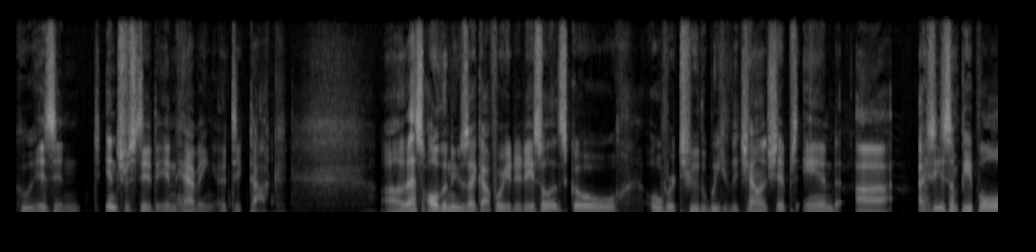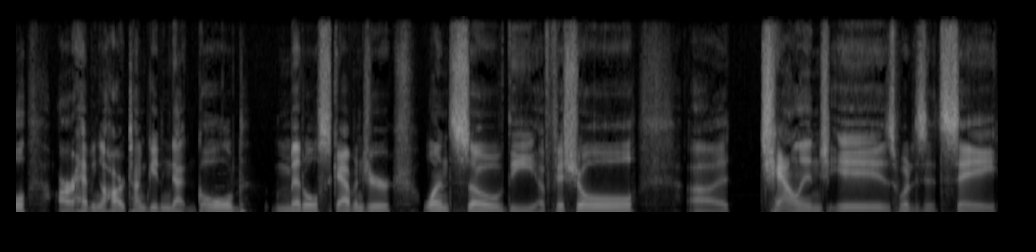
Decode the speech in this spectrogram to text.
who isn't interested in having a TikTok. Uh, that's all the news I got for you today. So let's go over to the weekly challenge tips. And uh, I see some people are having a hard time getting that gold medal scavenger one. So the official uh, challenge is what does it say?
